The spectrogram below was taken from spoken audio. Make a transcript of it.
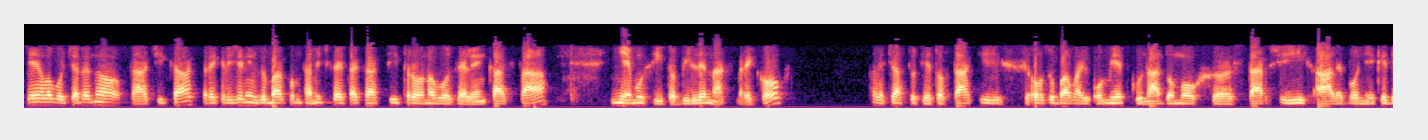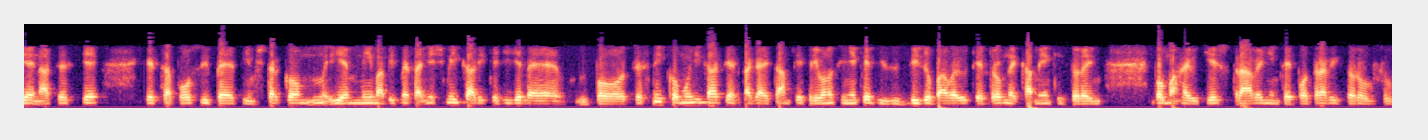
tehlovo červeného vtáčika s prekryženým zubákom. Samička je taká citrónovo-zelenkastá. Nemusí to byť len na smrekoch, ale často tieto vtáky ozubávajú omietku na domoch e, starších alebo niekedy aj na ceste, keď sa posype tým štrkom jemným, aby sme sa nešmýkali, keď ideme po cestných komunikáciách, tak aj tam tie krivonosy niekedy vyzobávajú tie drobné kamienky, ktoré im pomáhajú tiež strávením tej potravy, ktorou sú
